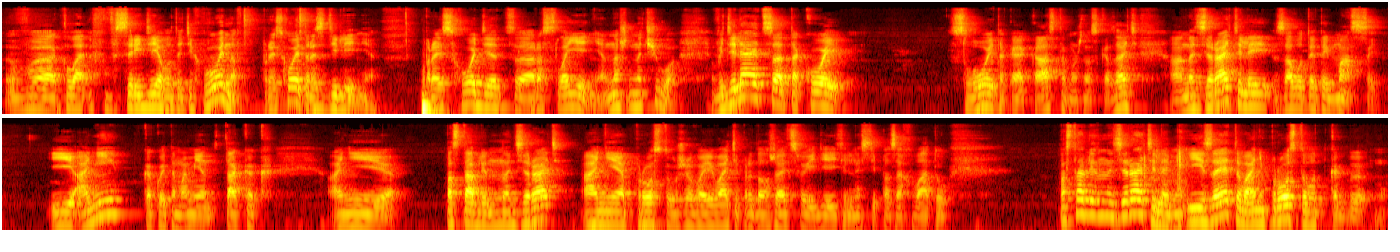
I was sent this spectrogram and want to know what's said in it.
в, в среде вот этих воинов происходит разделение, происходит э, расслоение. На, на чего? Выделяется такой слой, такая каста, можно сказать, а, надзирателей за вот этой массой. И они в какой-то момент, так как они поставлены надзирать, а не просто уже воевать и продолжать свои деятельности по захвату, поставлены надзирателями, и из-за этого они просто вот как бы ну,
